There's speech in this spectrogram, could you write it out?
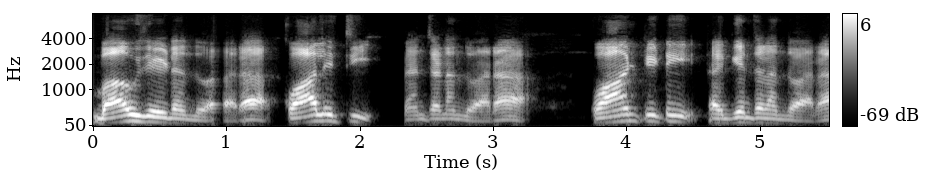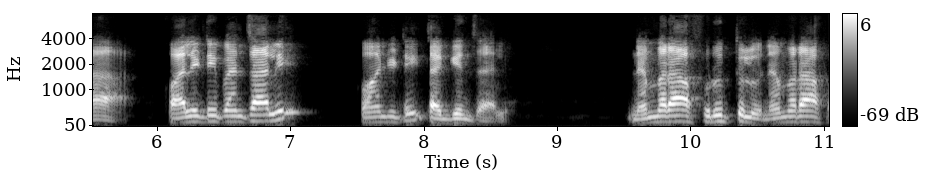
బాగు చేయడం ద్వారా క్వాలిటీ పెంచడం ద్వారా క్వాంటిటీ తగ్గించడం ద్వారా క్వాలిటీ పెంచాలి క్వాంటిటీ తగ్గించాలి. నెంబర్ ఆఫ్ వృత్తులు నెంబర్ ఆఫ్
